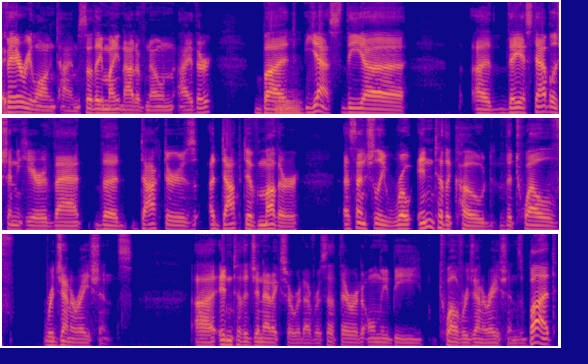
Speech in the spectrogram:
ago. very long time, so they might not have known either. But Mm. yes, the uh, uh, they establish in here that the doctor's adoptive mother essentially wrote into the code the twelve regenerations uh, into the genetics or whatever, so that there would only be twelve regenerations. But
